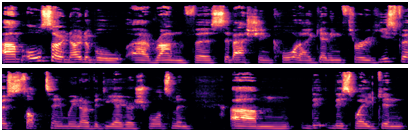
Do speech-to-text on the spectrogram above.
um, also notable uh, run for Sebastian Korda getting through his first top ten win over Diego Schwartzman um, th- this week, and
